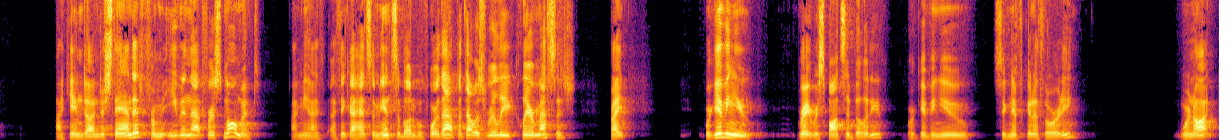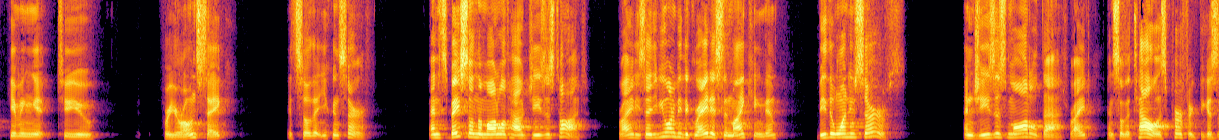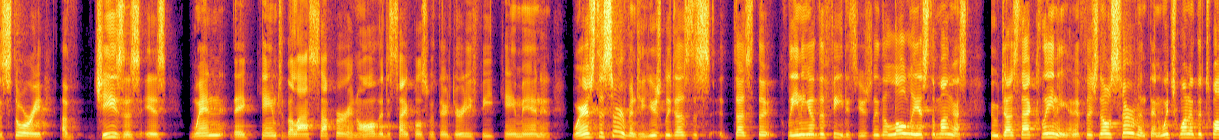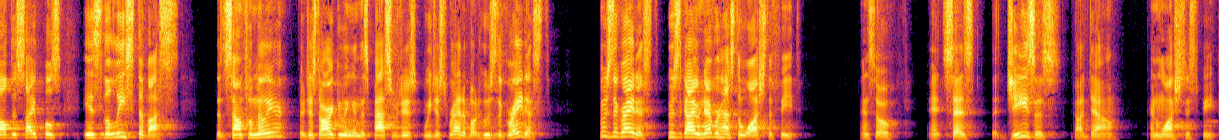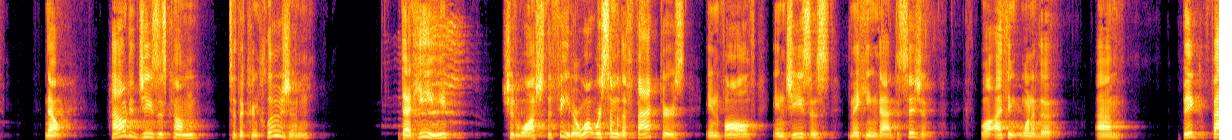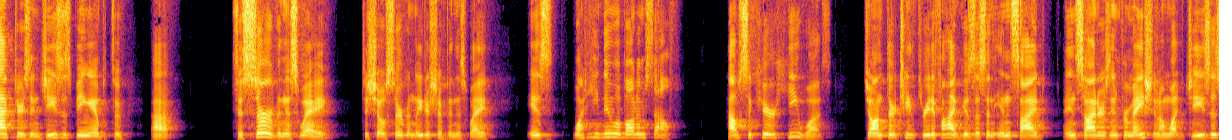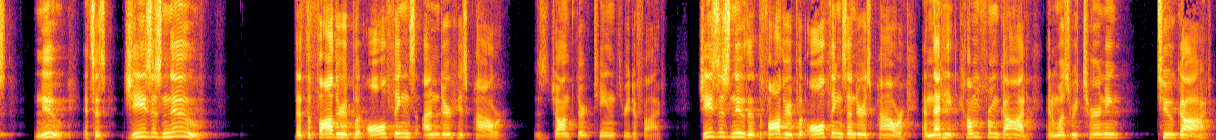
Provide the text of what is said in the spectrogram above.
I came to understand it from even that first moment. I mean, I, I think I had some hints about it before that, but that was really a clear message, right? We're giving you great responsibility, we're giving you significant authority. We're not giving it to you for your own sake, it's so that you can serve. And it's based on the model of how Jesus taught, right? He said, if you want to be the greatest in my kingdom, be the one who serves. And Jesus modeled that, right? And so the towel is perfect because the story of Jesus is when they came to the Last Supper and all the disciples with their dirty feet came in. And where's the servant who usually does, this, does the cleaning of the feet? It's usually the lowliest among us who does that cleaning. And if there's no servant, then which one of the 12 disciples is the least of us? Does it sound familiar? They're just arguing in this passage we just read about who's the greatest. Who's the greatest? Who's the guy who never has to wash the feet? And so it says that Jesus got down and washed his feet. Now, how did Jesus come to the conclusion that he should wash the feet? Or what were some of the factors involved in Jesus making that decision? Well, I think one of the um, big factors in Jesus being able to uh, to serve in this way, to show servant leadership in this way, is what he knew about himself, how secure he was. John 13, 3 to 5 gives us an inside, insider's information on what Jesus knew. It says, Jesus knew that the Father had put all things under his power. This is John 13, 3 to 5. Jesus knew that the Father had put all things under his power and that he'd come from God and was returning to God.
